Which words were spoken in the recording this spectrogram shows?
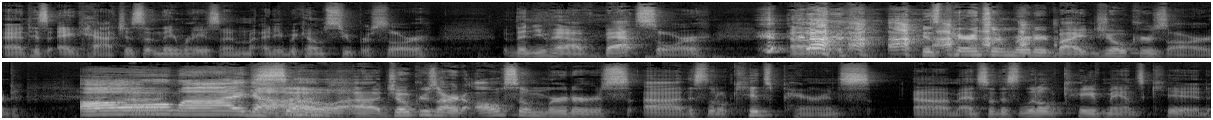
and his egg hatches, and they raise him, and he becomes Supersaur. Then you have Batsaur. Uh, his parents are murdered by Jokerzard. Oh my god. So uh, Jokerzard also murders uh, this little kid's parents, um, and so this little caveman's kid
